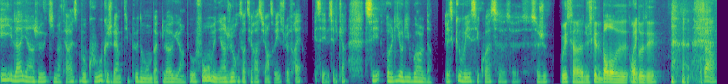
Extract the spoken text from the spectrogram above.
Et là, il y a un jeu qui m'intéresse beaucoup, que je vais un petit peu dans mon backlog, un peu au fond, mais il y a un jour, on sortira sur un service, je le ferai, et c'est le cas. C'est Holy Holy World. Est-ce que vous voyez c'est quoi ce, ce- ce jeu? Oui, c'est du skateboard en, en Oui. 2D. C'est ça. hein.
